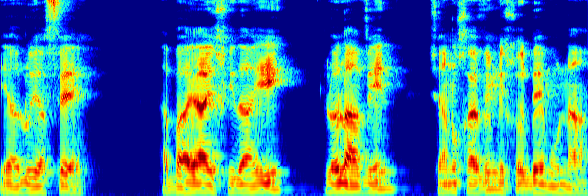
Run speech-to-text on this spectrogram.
יעלו יפה. הבעיה היחידה היא לא להבין שאנו חייבים לחיות באמונה.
